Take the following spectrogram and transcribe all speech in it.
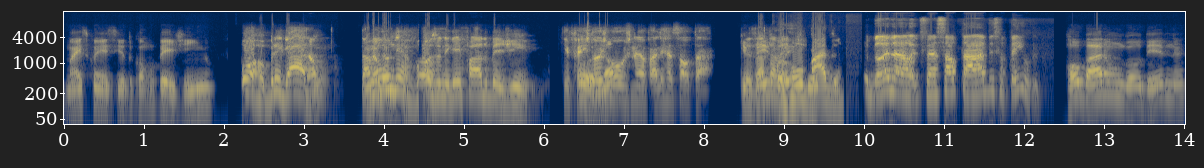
mais conhecido como Beijinho. Porra, obrigado. Não, tá me dando nervoso ninguém falar do Beijinho. Que fez Pô, dois não. gols, né? Vale ressaltar. Que Exatamente. Foi roubado. Dois não, ele foi assaltado e só tem um. Roubaram um gol dele, né?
